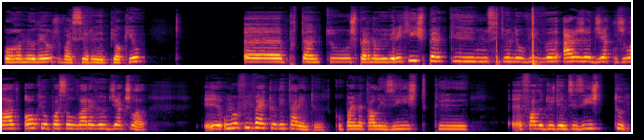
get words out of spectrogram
porra, meu Deus, vai ser pior que eu. Uh, portanto, espero não viver aqui. Espero que no sítio onde eu viva haja Jack gelado ou que eu possa levar a ver o Jack gelado. Eh, o meu filho vai acreditar em tudo. Que o Pai Natal existe, que a fada dos dentes existe, tudo.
